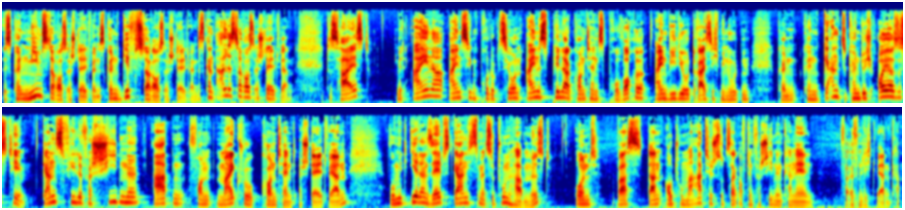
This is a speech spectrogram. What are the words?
Es können Memes daraus erstellt werden, es können GIFs daraus erstellt werden, das kann alles daraus erstellt werden. Das heißt, mit einer einzigen Produktion eines Pillar-Contents pro Woche, ein Video, 30 Minuten, können, können, ganz, können durch euer System ganz viele verschiedene Arten von Micro-Content erstellt werden, womit ihr dann selbst gar nichts mehr zu tun haben müsst und was dann automatisch sozusagen auf den verschiedenen Kanälen veröffentlicht werden kann.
